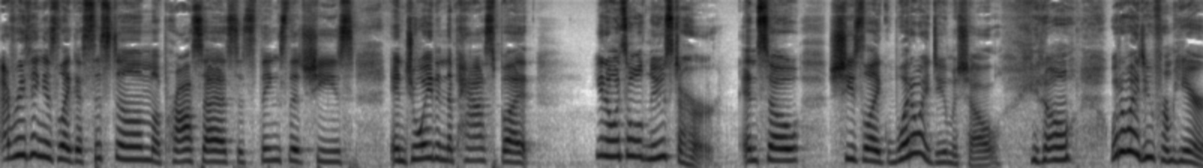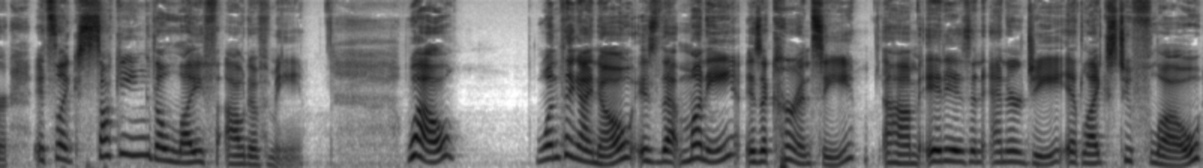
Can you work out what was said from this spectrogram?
everything is like a system, a process. It's things that she's enjoyed in the past, but you know, it's old news to her. And so she's like, What do I do, Michelle? You know, what do I do from here? It's like sucking the life out of me. Well, one thing I know is that money is a currency. Um, it is an energy. It likes to flow.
